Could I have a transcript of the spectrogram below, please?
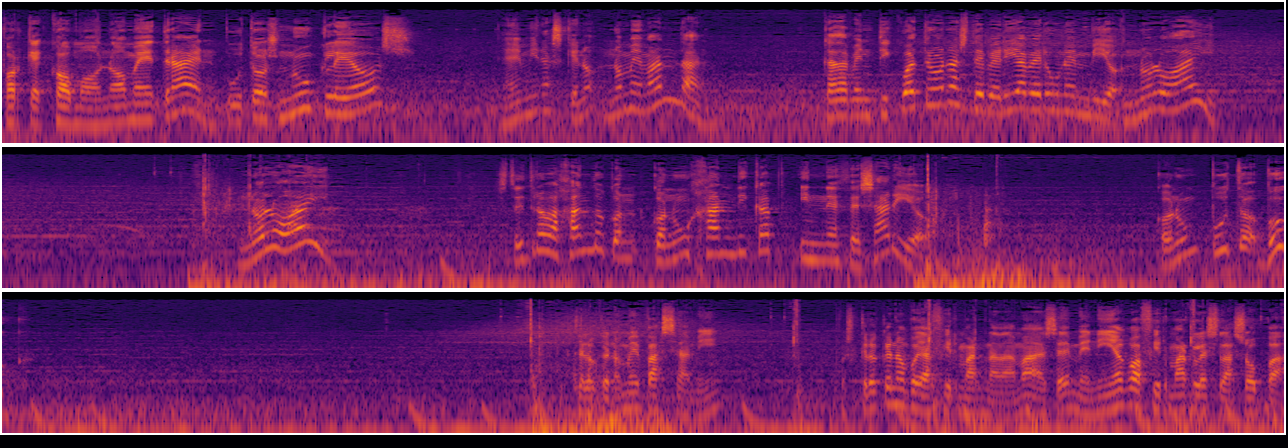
Porque como no me traen putos núcleos... Eh, mira, es que no, no me mandan. Cada 24 horas debería haber un envío. No lo hay. No lo hay. Estoy trabajando con, con un handicap innecesario. Con un puto book. Que lo que no me pase a mí. Pues creo que no voy a firmar nada más, ¿eh? Me niego a firmarles la sopa.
